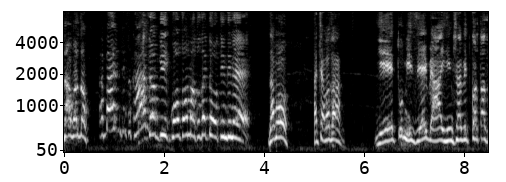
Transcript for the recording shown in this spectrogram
যাও ঘর যাও। বাইরে কিছু খা। আচ্ছা কি? কো দমা তো যাইতো তিন দিনে যাব। আচ্ছা বাজান এ তুমি যে করতাছ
